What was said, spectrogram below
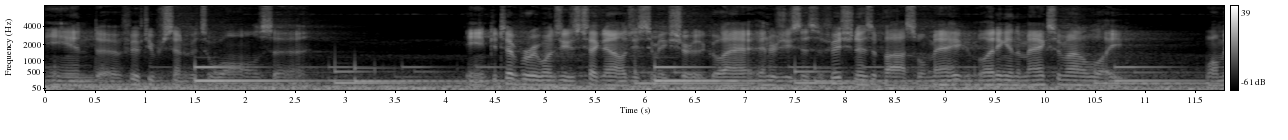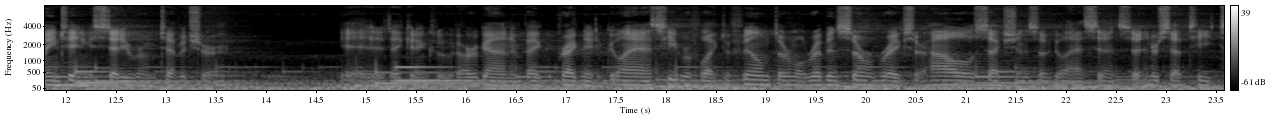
and uh, 50% of its walls. Uh, and contemporary ones use technologies to make sure the glass energy is as efficient as possible, letting in the maximum amount of light while maintaining a steady room temperature. Uh, they can include argon impregnated glass, heat reflective film, thermal ribbons, thermal breaks, or hollow sections of glass that intercept heat.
